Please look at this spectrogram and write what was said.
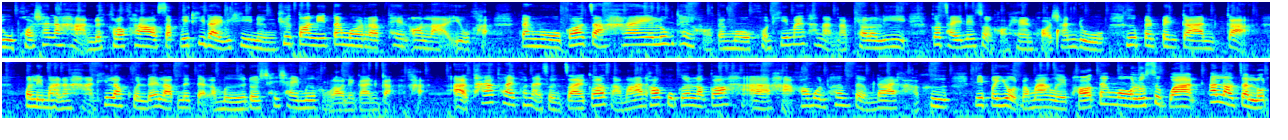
ดูพอชั่นอาหารโดยคร่าว ๆ สักวิธีใดวิธีหนึ่งคือตอนนี้แตงโมรับเทรนออนไลน์อยู่ค่ะ แตงโมก็จะให้ลูกเทรนของแตงโม คนที่ไม่ถนัดนับแคลอรี่ ก็ใช้ในส่วนของแฮนด์พอชั่นดู คือเป็นเป็นการกะ ปริมาณอาหารที่เราควรได้รับในแต่ละมื้อ โดยใช้ใช้มือของเราในการกะค่ะถ้าใครคนไหนสนใจก็สามารถเข้า Google แล้วก็หาหาข้อมูลเพิ่มเติมได้ค่ะ คือมีประโยชน์มากๆเลย เพราะแตงโมรู้สึกว่าถ้าเราจะลด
